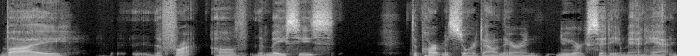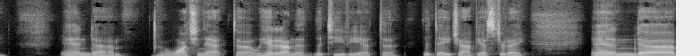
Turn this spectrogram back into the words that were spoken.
by the front of the Macy's department store down there in New York City in Manhattan. And um, we were watching that. Uh, we had it on the, the TV at uh, the day job yesterday. And uh,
